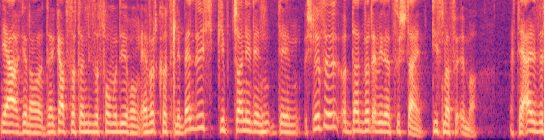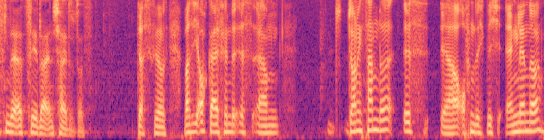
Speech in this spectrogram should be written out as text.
Ja, genau. Da gab es doch dann diese Formulierung. Er wird kurz lebendig, gibt Johnny den, den Schlüssel und dann wird er wieder zu Stein. Diesmal für immer. Der allwissende Erzähler entscheidet das. Das, was ich auch geil finde, ist, ähm, Johnny Thunder ist ja offensichtlich Engländer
